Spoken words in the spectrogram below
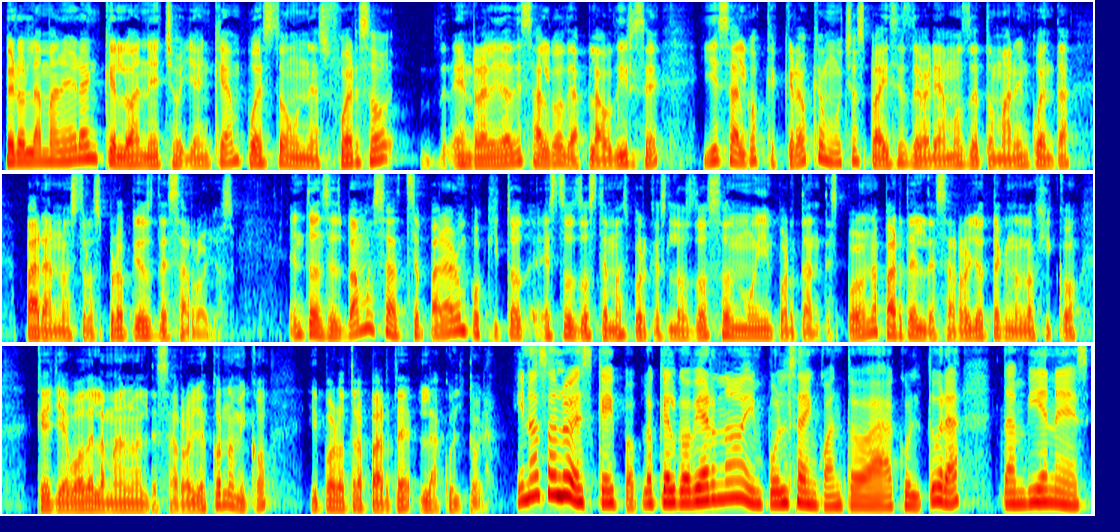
Pero la manera en que lo han hecho y en que han puesto un esfuerzo en realidad es algo de aplaudirse y es algo que creo que muchos países deberíamos de tomar en cuenta para nuestros propios desarrollos. Entonces, vamos a separar un poquito estos dos temas porque los dos son muy importantes. Por una parte, el desarrollo tecnológico que llevó de la mano al desarrollo económico y por otra parte, la cultura. Y no solo es K-Pop, lo que el gobierno impulsa en cuanto a cultura también es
